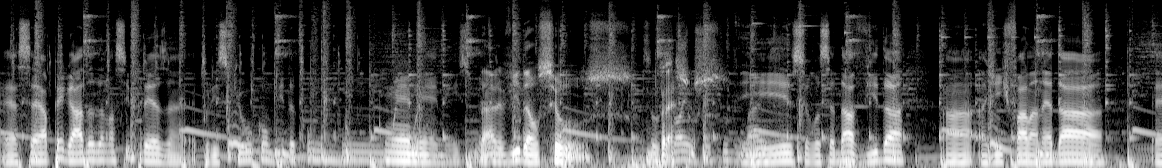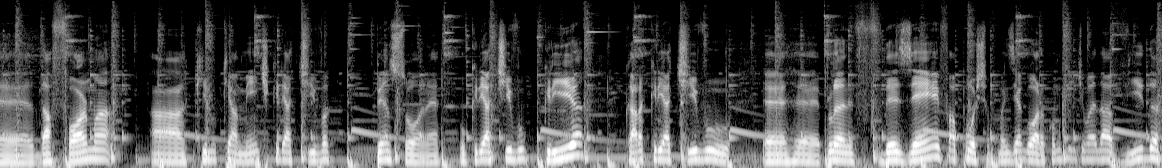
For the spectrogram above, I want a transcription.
essa é a pegada da nossa empresa. É por isso que o convida com, com, Com M. é isso Dar vida aos seus seus impressos. sonhos. Isso, você dá vida, a, a gente fala, né? Da, é, da forma aquilo que a mente criativa pensou, né? O criativo cria, o cara criativo é, é, plane, desenha e fala, poxa, mas e agora? Como que a gente vai dar vida?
